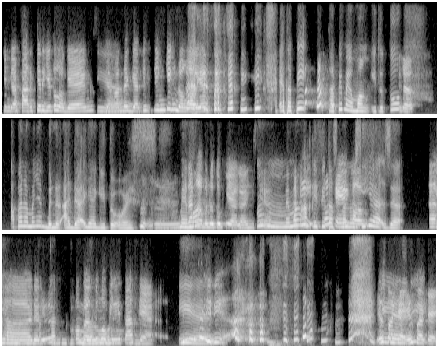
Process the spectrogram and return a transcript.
pindah parkir gitu loh geng iya. jangan negatif thinking dong kalian. Eh tapi tapi memang itu tuh iya. apa namanya bener adanya gitu wes. Mm-hmm. memang kita nggak menutupi ya guys ya. Mm, memang Tapi, aktivitas okay, manusia kalau... za uh, uh, dari membantu mobilitas ya Iya. jadi ya yes, okay, yes, okay.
